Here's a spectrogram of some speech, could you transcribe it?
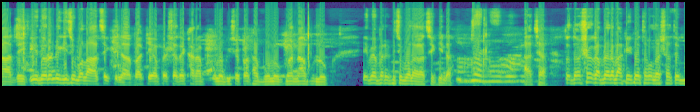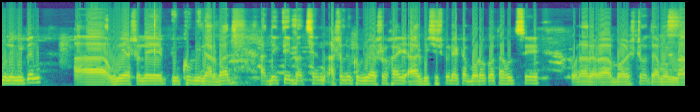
না দেখ এই ধরনের কিছু বলা আছে কিনা? বা কেউ আপনার সাথে খারাপ কোনো বিষয়ে কথা বলুক বা না বলুক এই ব্যাপারে কিছু বলার আছে কিনা? আচ্ছা তো দর্শক আপনারা বাকি কথা ওনার সাথে বলে নেবেন। আহ, উনি আসলে খুবই নার্ভাস। আর দেখতেই পাচ্ছেন আসলে খুবই অসহায়। আর বিশেষ করে একটা বড় কথা হচ্ছে ওনার বয়সটাও তেমন না।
